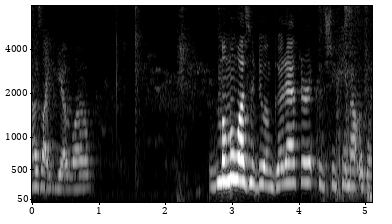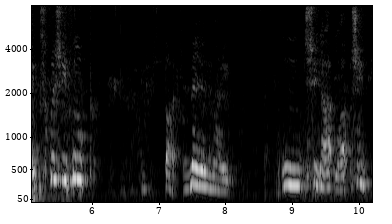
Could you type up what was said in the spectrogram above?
I was like, YOLO. Mama wasn't doing good after it because she came out with like squishy poop. But then like mm, she got well she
